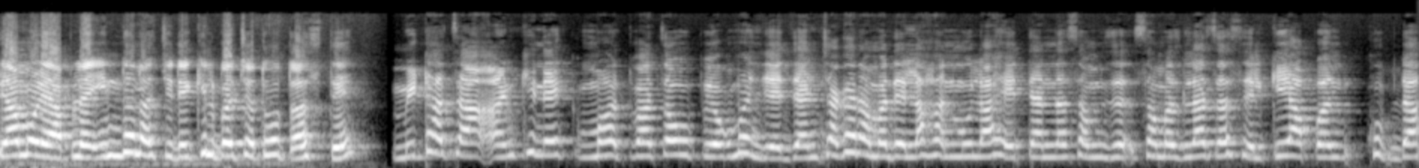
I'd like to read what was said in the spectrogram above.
त्यामुळे आपल्या इंधनाची देखील बचत होत असते. मिठाचा आणखीन एक महत्त्वाचा उपयोग म्हणजे ज्यांच्या घरामध्ये लहान मुलं आहेत त्यांना समज समजलाच असेल की आपण खूपदा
